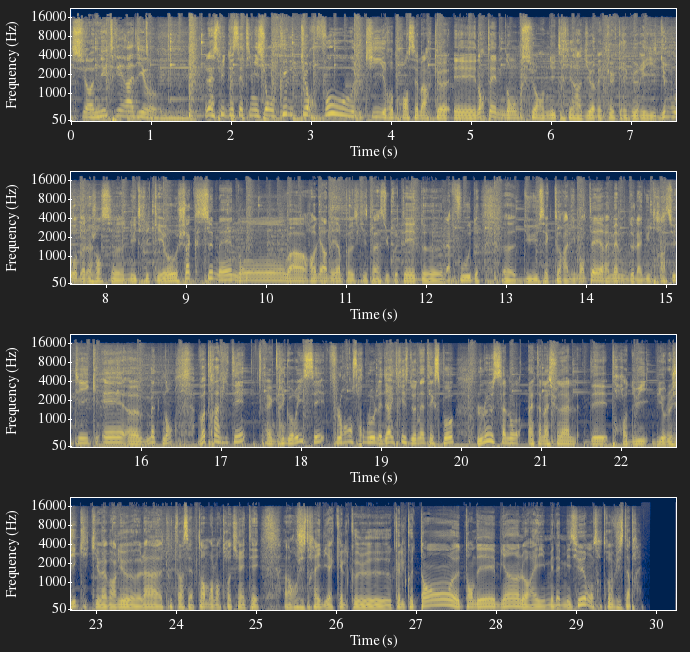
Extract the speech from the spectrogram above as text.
Sur Nutri Radio. La suite de cette émission Culture Food qui reprend ses marques et l'antenne donc sur Nutri Radio avec Grégory Dubourg de l'agence Nutrikeo. Chaque semaine, on va regarder un peu ce qui se passe du côté de la food, euh, du secteur alimentaire et même de la nutraceutique. Et euh, maintenant, votre invité, Grégory, c'est Florence Roublot, la directrice de NetExpo, le salon international des produits biologiques qui va avoir lieu euh, là toute fin septembre. L'entretien a été enregistré il y a quelques, quelques temps. Tendez bien l'oreille, mesdames, messieurs. On se retrouve juste après.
